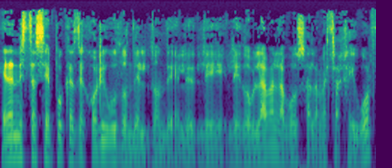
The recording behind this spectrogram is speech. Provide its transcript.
eran estas épocas de Hollywood donde, donde le, le- le doblaban la voz a la maestra Hayworth.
